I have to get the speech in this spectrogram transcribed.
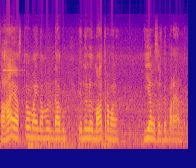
സഹായഹസ്തവുമായി നമ്മളുണ്ടാകും എന്നുള്ളത് മാത്രമാണ് ഈ അവസരത്തിൽ പറയാനുള്ളത്.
